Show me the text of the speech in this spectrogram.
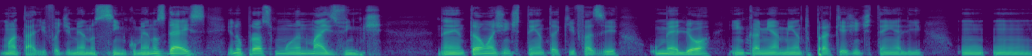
uma tarifa de menos 5, menos 10 e no próximo ano mais 20. Né? Então, a gente tenta aqui fazer o melhor encaminhamento para que a gente tenha ali um, um,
